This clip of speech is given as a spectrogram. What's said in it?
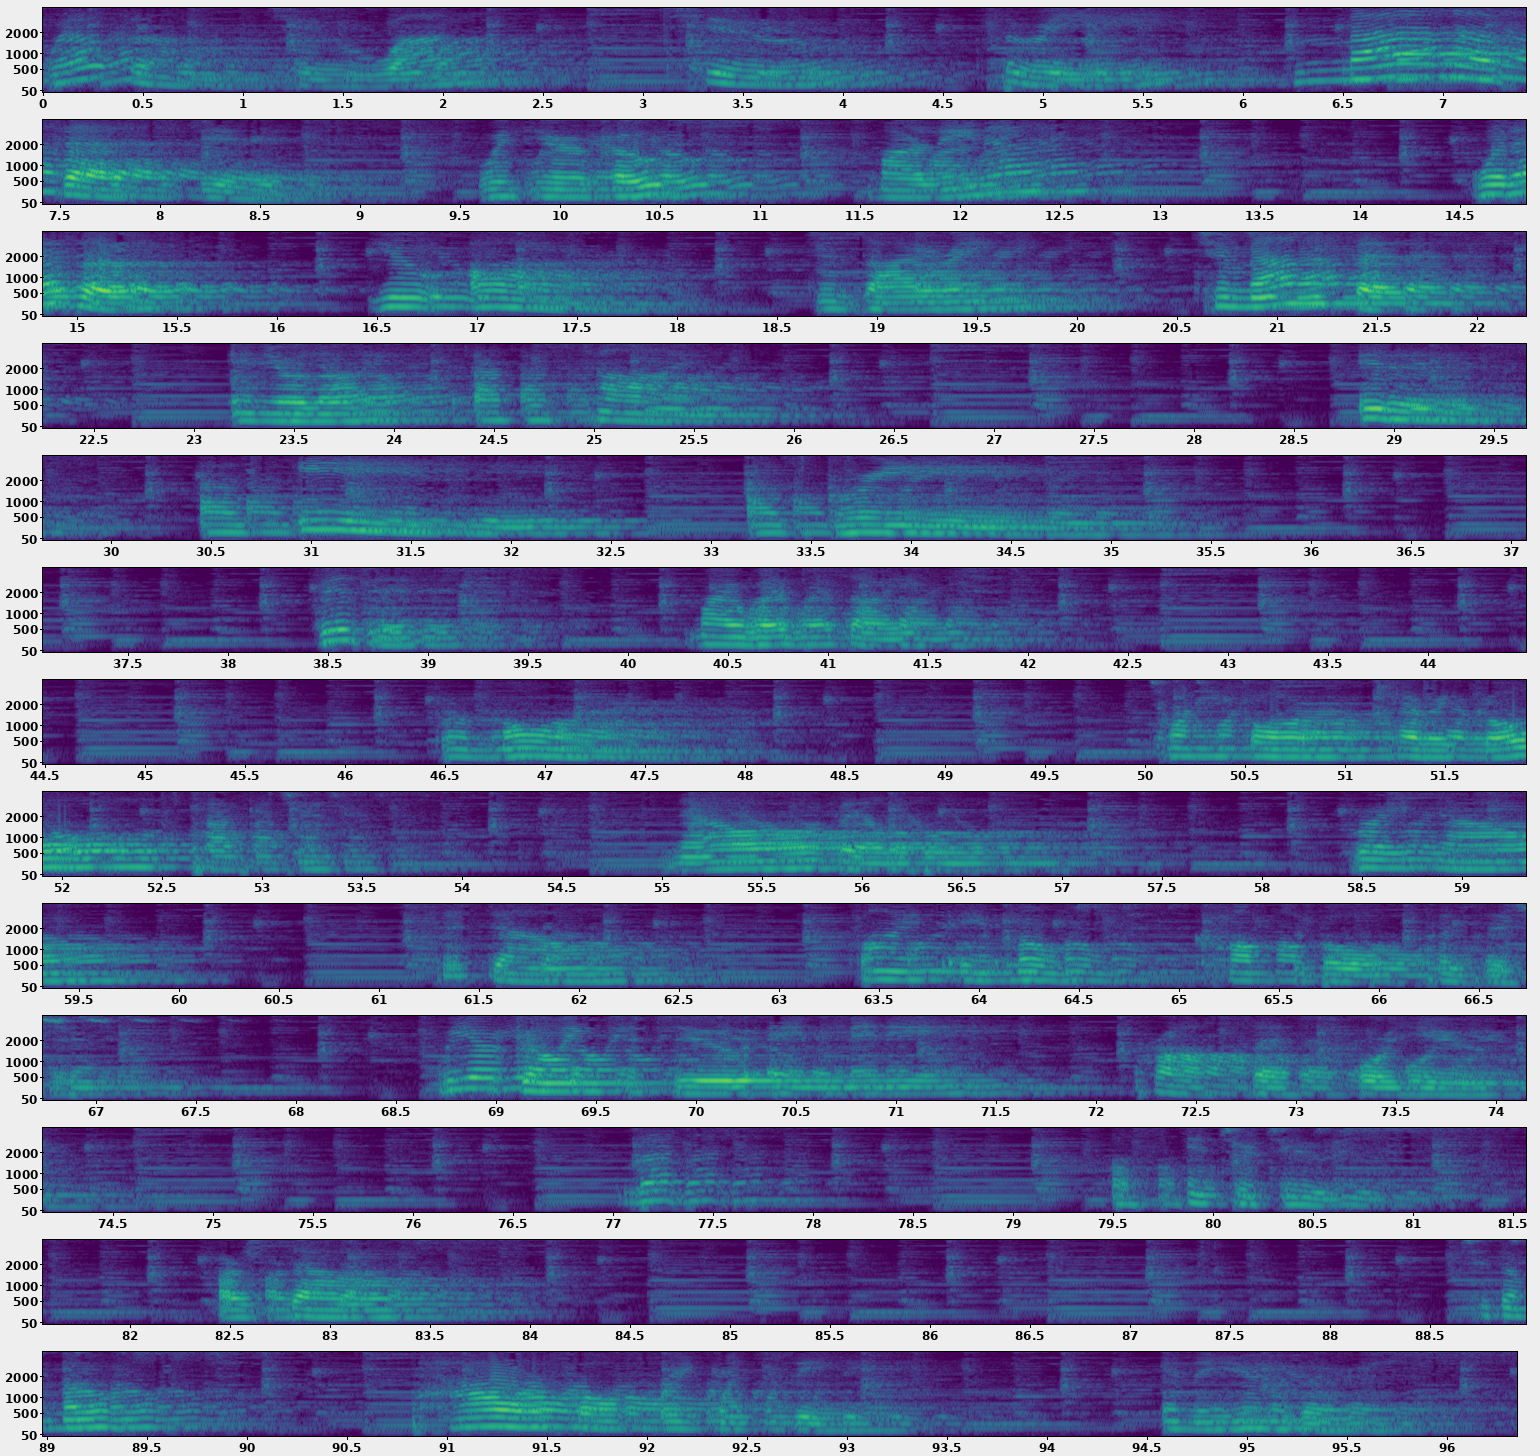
Welcome to one, two, three, manifested with your host, Marlena. Whatever you are desiring to manifest in your life at this time, it is as easy as breathing. Visit my website for more 24 karat gold packages now available right now. Sit down, find a most comfortable position. We are going to do a mini process for you. Let us introduce ourselves to the most powerful frequency in the universe.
